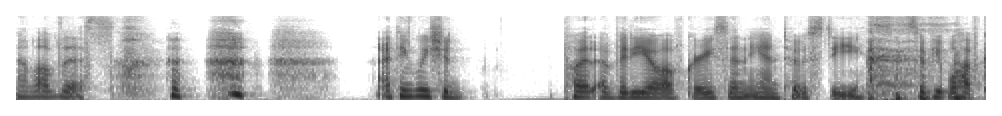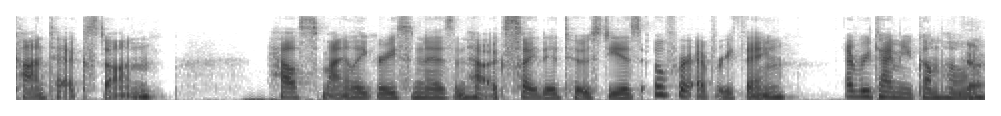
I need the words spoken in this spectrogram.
i love this i think we should put a video of Grayson and Toasty so people have context on how smiley Grayson is and how excited Toasty is over everything. Every time you come home, yeah.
